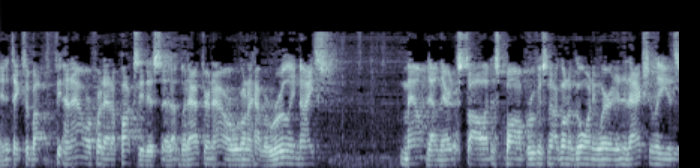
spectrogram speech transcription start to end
And it takes about an hour for that epoxy to set up. But after an hour, we're going to have a really nice mount down there that's solid, it's bomb-proof, it's not going to go anywhere, and it actually it's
